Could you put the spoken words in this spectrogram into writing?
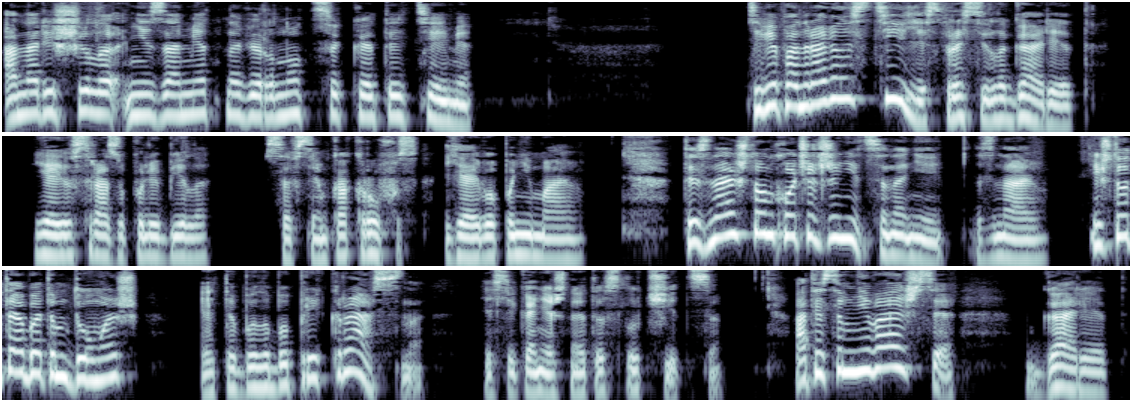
Она решила незаметно вернуться к этой теме. «Тебе понравилась Тилли?» — спросила Гарриет. Я ее сразу полюбила. Совсем как Руфус, я его понимаю. «Ты знаешь, что он хочет жениться на ней?» «Знаю». «И что ты об этом думаешь?» «Это было бы прекрасно, если, конечно, это случится». «А ты сомневаешься?» «Гарриет,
